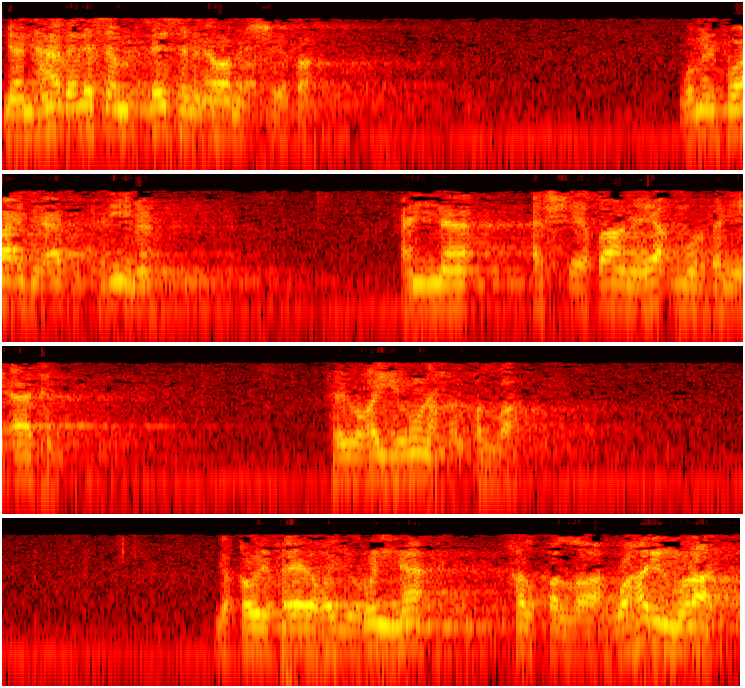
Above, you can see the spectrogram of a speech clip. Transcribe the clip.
لأن هذا ليس, ليس من أوامر الشيطان. ومن فوائد الآية الكريمة أن الشيطان يأمر بني آدم فيغيرون خلق الله. لقول فلا يغيرن خلق الله وهل المراد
